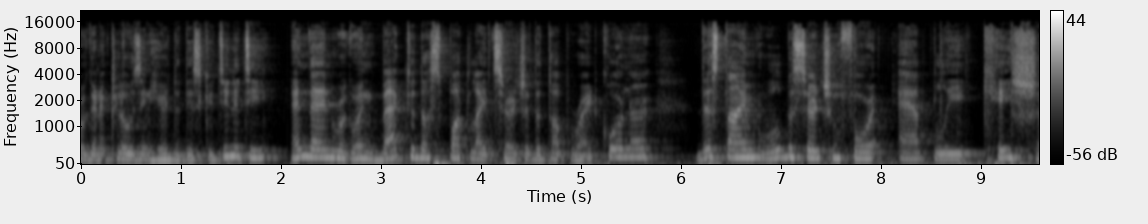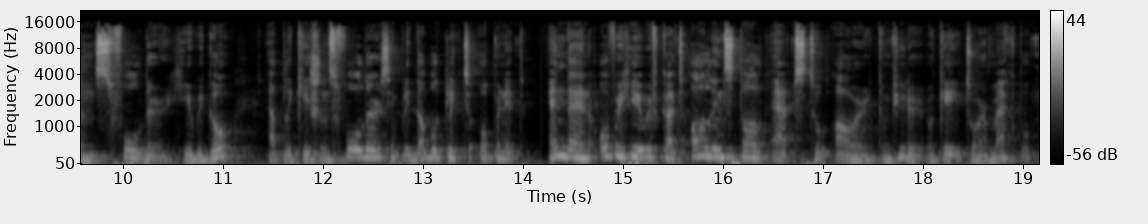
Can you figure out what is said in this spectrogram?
We're going to close in here the disk utility and then we're going back to the spotlight search at the top right corner. This time we'll be searching for applications folder. Here we go applications folder, simply double click to open it. And then over here, we've got all installed apps to our computer, okay, to our MacBook.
